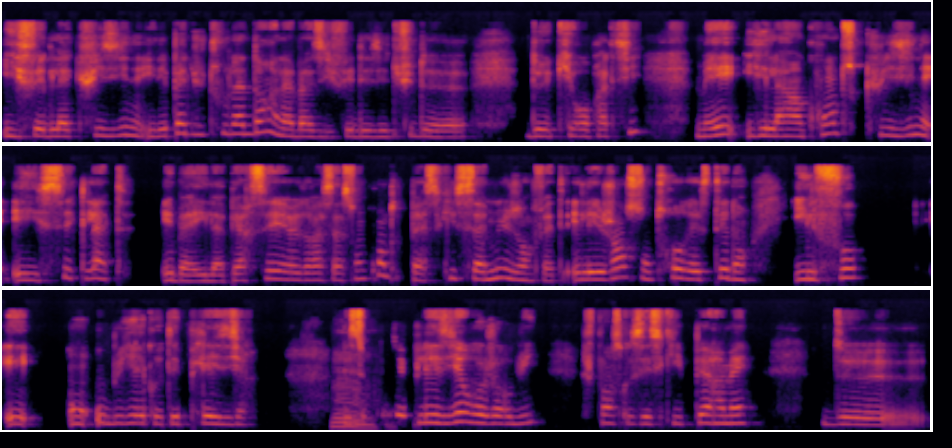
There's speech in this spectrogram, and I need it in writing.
Il fait de la cuisine. Il n'est pas du tout là-dedans à la base. Il fait des études euh, de chiropractie, mais il a un compte cuisine et il s'éclate et ben, il a percé euh, grâce à son compte parce qu'il s'amuse en fait. Et les gens sont trop restés dans il faut et ont oublié le côté plaisir. Et ce hmm. côté plaisir aujourd'hui, je pense que c'est ce qui permet de,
